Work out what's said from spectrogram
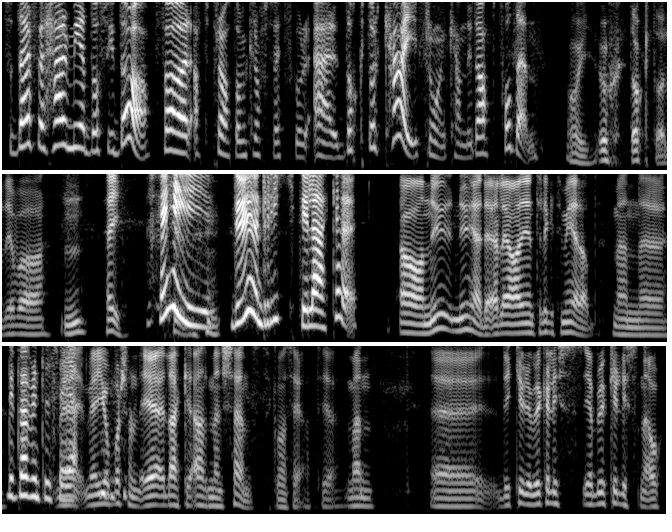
Så därför här med oss idag för att prata om kroppsvätskor är Dr. Kai från Kandidatpodden. Oj, usch, doktor, det var... Mm, hej! Hej! Du är en riktig läkare. Ja, nu, nu är det. Eller jag är inte legitimerad, men... eh, Det behöver du inte säga. Men, men jag jobbar som jag är läkare i allmän tjänst, kan man säga. Att jag, men eh, det är kul, jag brukar, lys, jag brukar lyssna och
